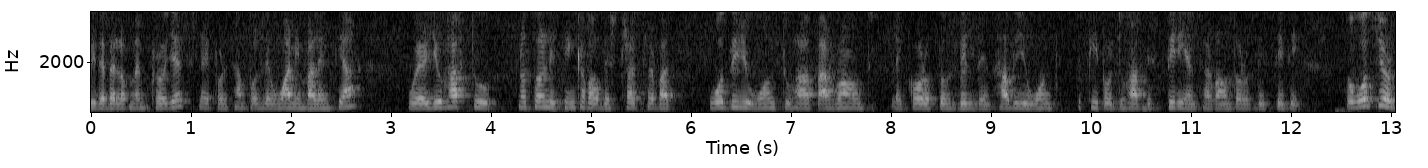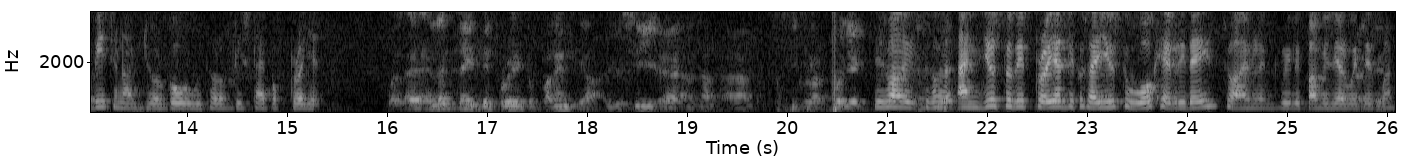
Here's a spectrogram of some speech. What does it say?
redevelopment projects, like for example the one in Valencia. where you have to not only think about the structure, but what do you want to have around like all of those buildings? How do you want the people to have the experience around all of this city? So what's your vision and your goal with all of these type of projects? Well, uh, let's take the project of Valencia. You see, uh, as a uh, particular project. Because, because I'm used to this project because I used to walk every day, so I'm like really familiar with this one.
